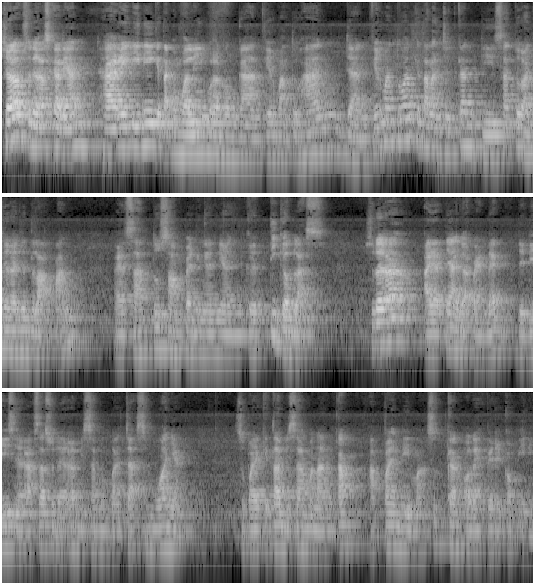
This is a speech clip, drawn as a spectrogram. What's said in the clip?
Shalom saudara sekalian, hari ini kita kembali merenungkan firman Tuhan dan firman Tuhan kita lanjutkan di 1 Raja-Raja 8 ayat 1 sampai dengan yang ke-13. Saudara, ayatnya agak pendek, jadi saya rasa saudara bisa membaca semuanya supaya kita bisa menangkap apa yang dimaksudkan oleh perikop ini.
